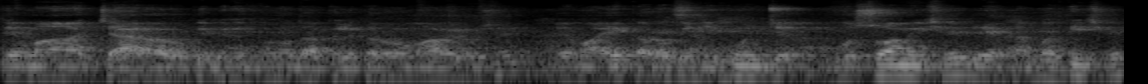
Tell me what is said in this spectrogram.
જેમાં ચાર આરોપી વિરુદ્ધ ગુનો દાખલ કરવામાં આવેલો છે, જેમાં એક આરોપી નિકુંજ ગોસ્વામી છે, જે એમના પતિ છે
